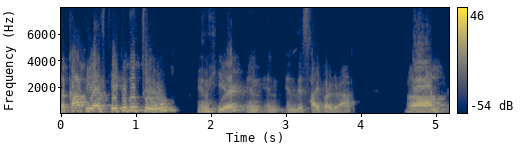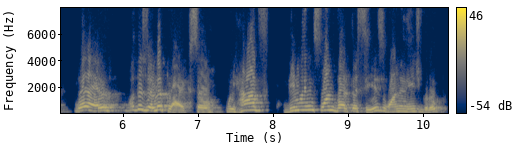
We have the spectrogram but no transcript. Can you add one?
a copy of K222 in here, in, in, in this hypergraph, um, well, what does it look like? So we have d minus one vertices, one in each group,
